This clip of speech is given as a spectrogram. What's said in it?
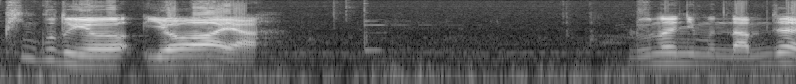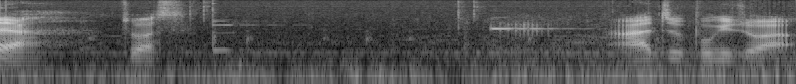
핑구도 여, 여아야. 루나님은 남자야. 좋았어. 음, 아주 보기 좋아.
